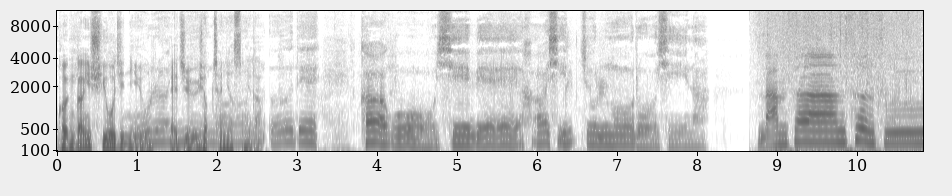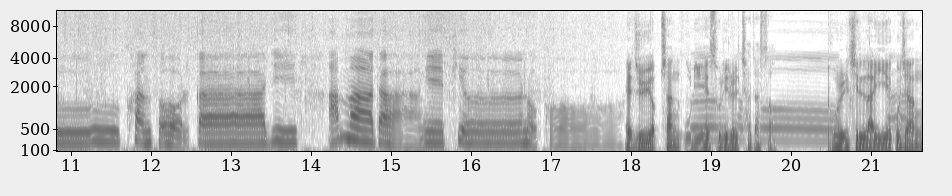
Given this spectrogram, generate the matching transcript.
건강이 쉬워진 이유 애주유 협찬이었습니다. 가고 세배하실 줄 모르시나 남산 선수 관솔까지 앞마당에 피어놓고 애주유 협찬 우리의 소리를 찾아서 돌질라이의 고장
